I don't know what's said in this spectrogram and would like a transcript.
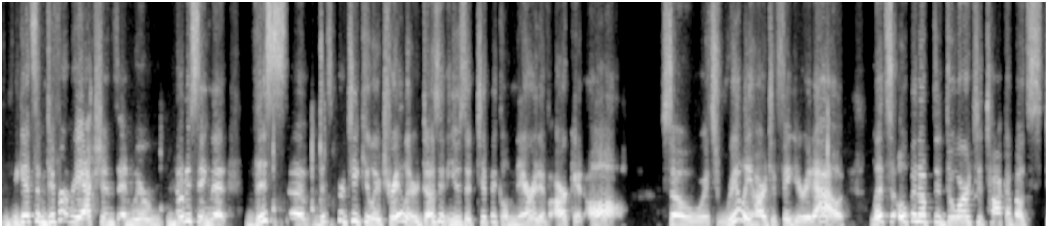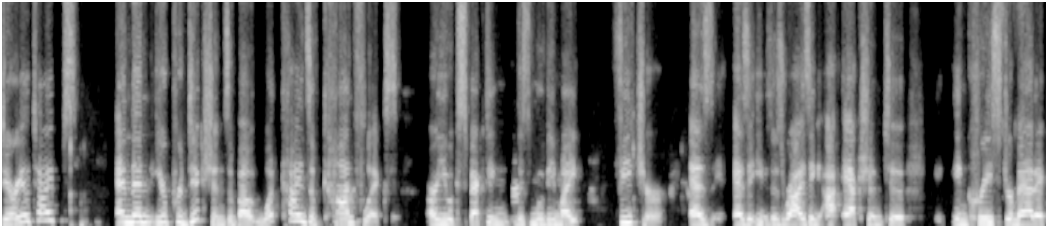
we get some different reactions and we're noticing that this uh, this particular trailer doesn't use a typical narrative arc at all. So it's really hard to figure it out. Let's open up the door to talk about stereotypes and then your predictions about what kinds of conflicts are you expecting this movie might feature as as it uses rising action to increase dramatic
